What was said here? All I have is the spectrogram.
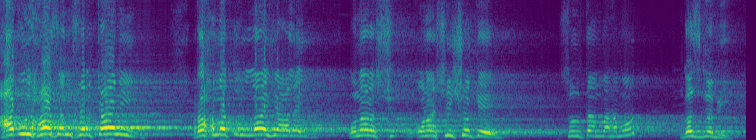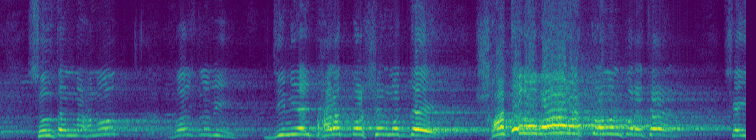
আবুল হাসান সরকানি রহমতুল্লাহ আলাই ওনার ওনার শিষ্যকে সুলতান মাহমুদ গজনবী। সুলতান মাহমুদ গজনবী, যিনি এই ভারতবর্ষের মধ্যে সতেরো বার আক্রমণ করেছেন। সেই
